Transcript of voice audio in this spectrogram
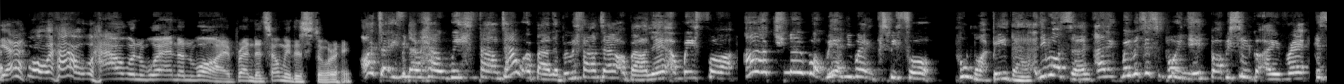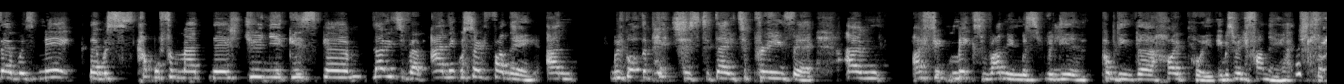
Yeah. Well, how how and when and why? Brenda, tell me this story. I don't even know how we found out about it, but we found out about it and we thought, oh, do you know what? We only went because we thought Paul might be there. And he wasn't. And we were disappointed, but we soon got over it because there was Mick, there was a couple from Madness, Junior Giscombe, loads of them. And it was so funny. And we've got the pictures today to prove it. And I think Mick's running was really probably the high point. It was really funny, actually.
